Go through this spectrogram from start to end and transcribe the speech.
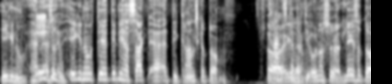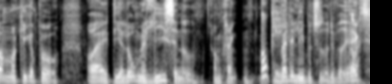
ikke nu. Han, Ikke altså, nu. Ikke nu. Det, det, de har sagt, er, at de grænsker dommen. Og, eller de undersøger, læser dommen og kigger på, og er i dialog med ligesindede omkring den. Okay. Hvad det lige betyder, det ved jeg ikke. Godt.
